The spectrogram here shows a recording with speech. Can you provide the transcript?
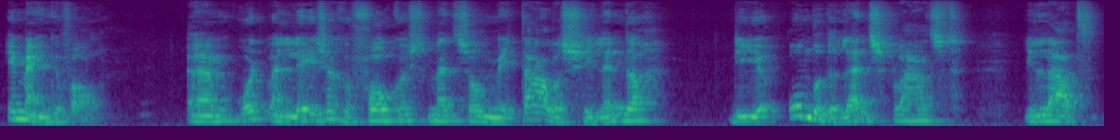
In mijn geval um, wordt mijn laser gefocust met zo'n metalen cilinder die je onder de lens plaatst. Je laat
